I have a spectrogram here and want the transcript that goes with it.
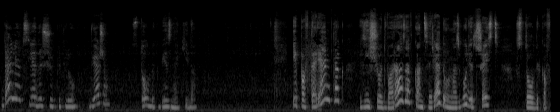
Далее в следующую петлю вяжем столбик без накида. И повторяем так еще два раза. В конце ряда у нас будет 6 столбиков.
